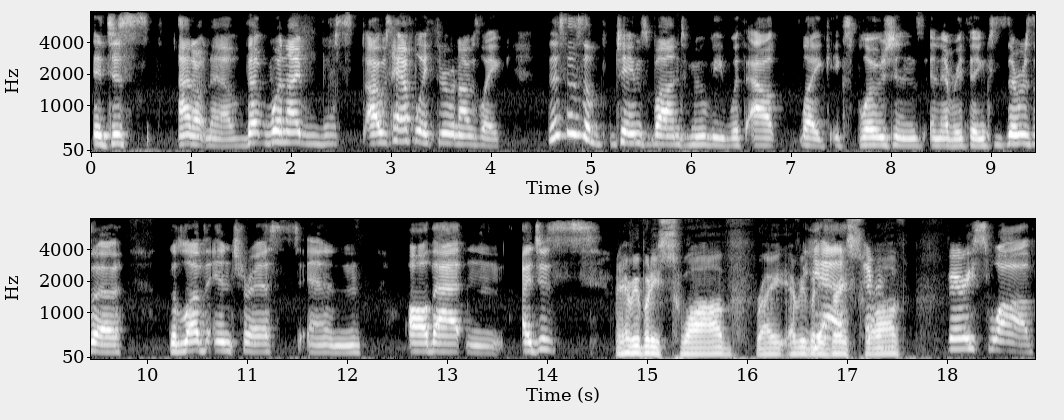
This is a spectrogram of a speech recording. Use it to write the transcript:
It just, I don't know. That when I was, I was halfway through and I was like, this is a James Bond movie without like explosions and everything because there was a the love interest and all that and I just and everybody's suave right everybody's very Yes, every- suave very suave.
